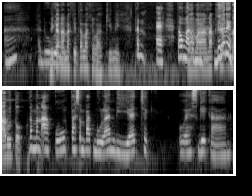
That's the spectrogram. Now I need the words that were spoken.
Ah, Aduh, Ini kan anak tuh. kita laki-laki nih. kan eh tahu nggak teman anak dengerin Naruto. temen aku pas empat bulan dia cek USG kan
